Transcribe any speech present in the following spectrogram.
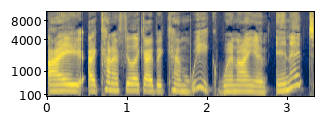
I I kind of feel like I become weak when I am in it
